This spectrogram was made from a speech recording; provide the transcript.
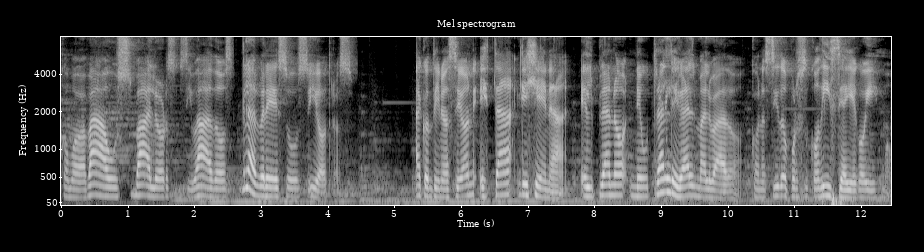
como Babaus, Valors, Sibados, Glabresus y otros. A continuación está Gehenna, el plano neutral legal malvado, conocido por su codicia y egoísmo.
